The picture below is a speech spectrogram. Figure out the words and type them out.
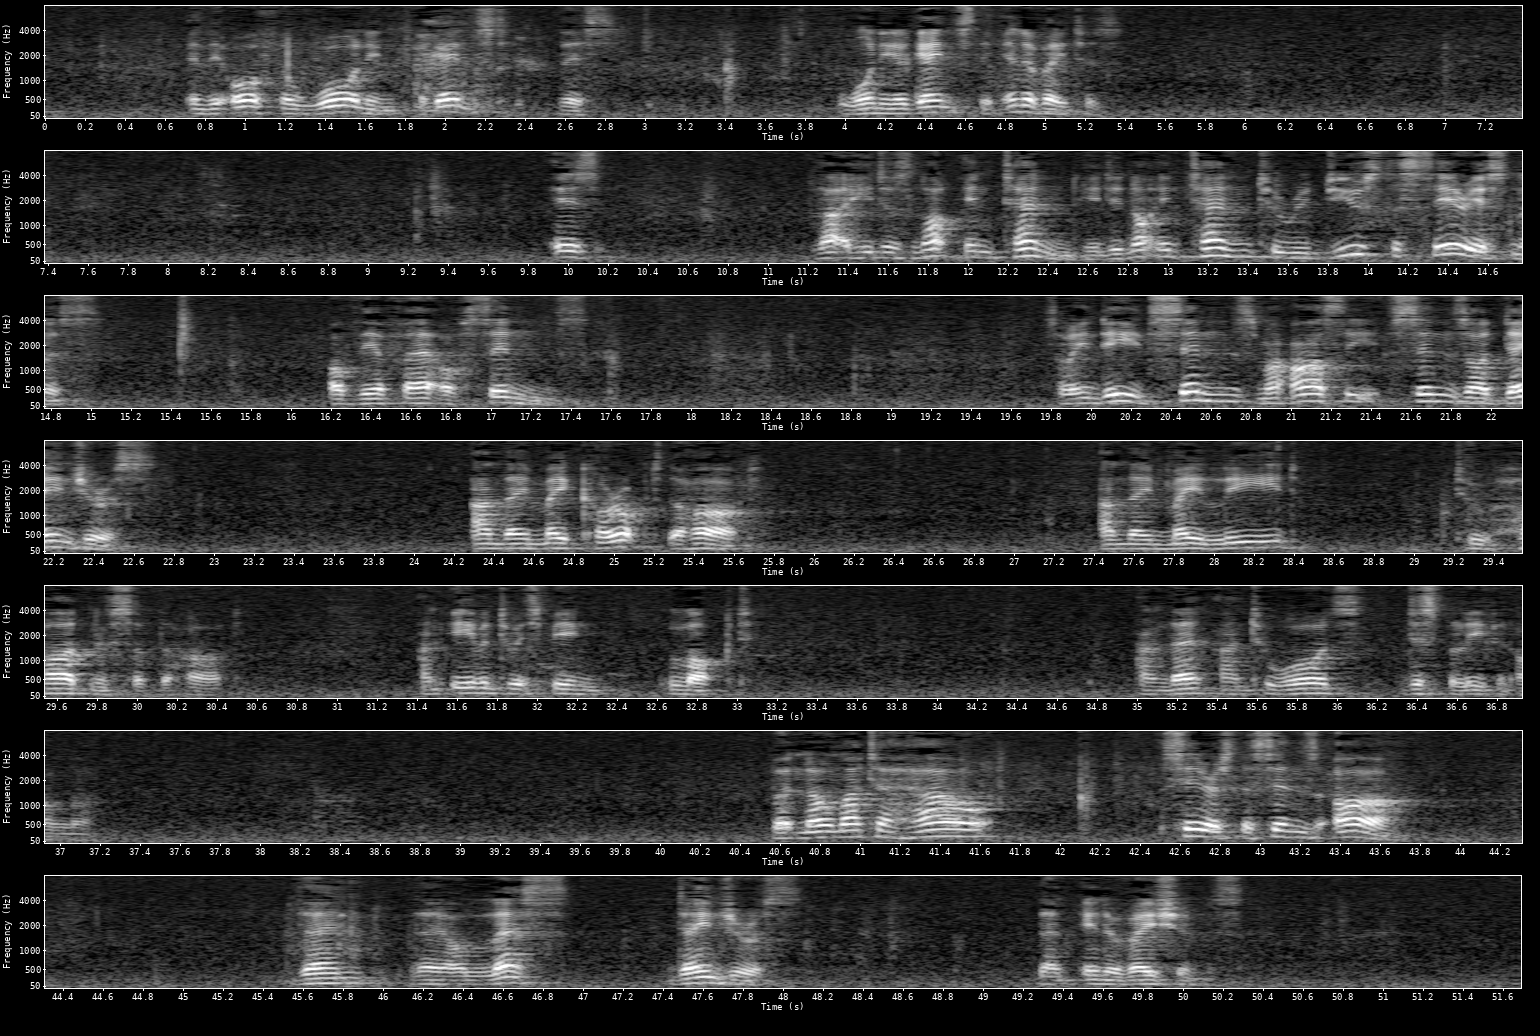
in the author warning against this, warning against the innovators, is that he does not intend, he did not intend to reduce the seriousness of the affair of sins so indeed, sins, ma'asi, sins are dangerous. And they may corrupt the heart. And they may lead to hardness of the heart. And even to its being locked. And then and towards disbelief in Allah. But no matter how serious the sins are, then they are less dangerous than innovations.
